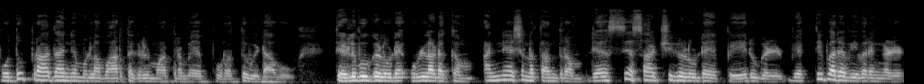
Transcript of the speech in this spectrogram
പൊതുപ്രാധാന്യമുള്ള വാർത്തകൾ മാത്രമേ പുറത്തുവിടാവൂ. തെളിവുകളുടെ ഉള്ളടക്കം അന്വേഷണ തന്ത്രം രഹസ്യസാക്ഷികളുടെ പേരുകൾ വ്യക്തിപര വിവരങ്ങൾ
